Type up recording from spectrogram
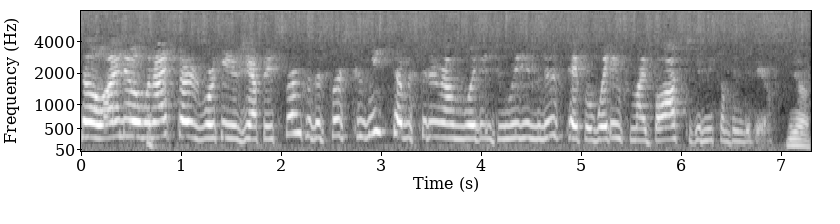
So I know when I started working at a Japanese firm, for the first two weeks I was sitting around waiting, reading the newspaper, waiting for my boss to give me something to do. Yeah.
